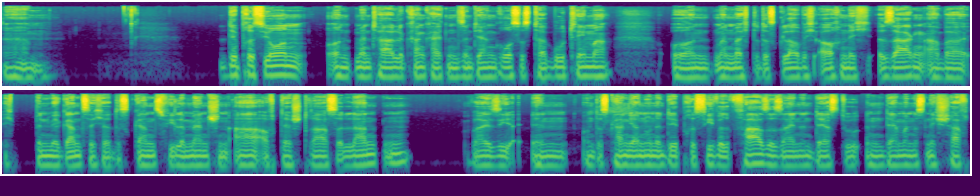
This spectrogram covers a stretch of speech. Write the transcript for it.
Ähm, Depressionen und mentale Krankheiten sind ja ein großes Tabuthema und man möchte das, glaube ich, auch nicht sagen, aber ich bin mir ganz sicher, dass ganz viele Menschen A auf der Straße landen, weil sie in, und es kann ja nur eine depressive Phase sein, in du, in der man es nicht schafft,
